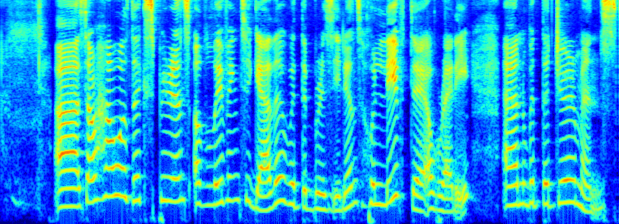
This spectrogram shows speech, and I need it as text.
uh, so, how was the experience of living together with the Brazilians who lived there already and with the Germans?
